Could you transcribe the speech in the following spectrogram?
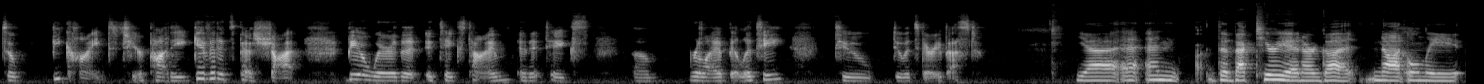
so be kind to your body, give it its best shot. Be aware that it takes time and it takes um, reliability to do its very best. Yeah, and the bacteria in our gut not only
